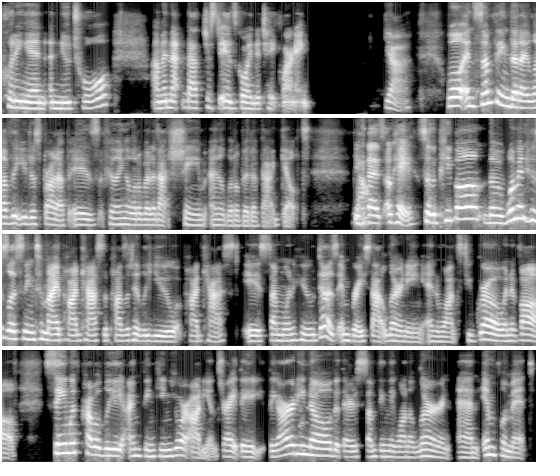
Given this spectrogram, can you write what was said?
putting in a new tool um, and that that just is going to take learning. Yeah. Well and something that i love that you just brought up is feeling a little bit of that shame and a little bit of that guilt. Because yeah. okay so the people the woman who's listening to my podcast the positively you podcast is someone who does embrace that learning and wants to grow and evolve. Same with probably i'm thinking your audience right? They they already know that there's something they want to learn and implement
